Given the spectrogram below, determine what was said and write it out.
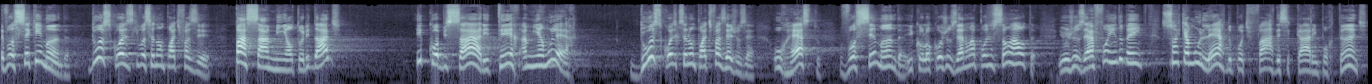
é você quem manda. Duas coisas que você não pode fazer: passar a minha autoridade e cobiçar e ter a minha mulher. Duas coisas que você não pode fazer, José. O resto você manda. E colocou José numa posição alta. E o José foi indo bem. Só que a mulher do Potifar, desse cara importante,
